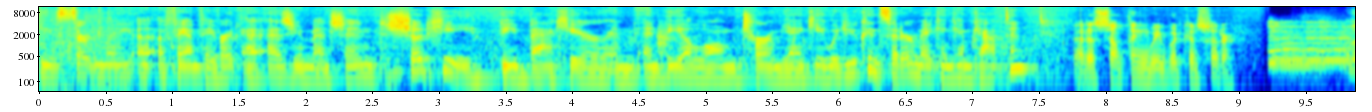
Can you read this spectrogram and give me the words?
He's certainly a, a fan favorite, as you mentioned. Should he be back here and, and be a long-term Yankee, would you consider making him captain? That is something we would consider.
